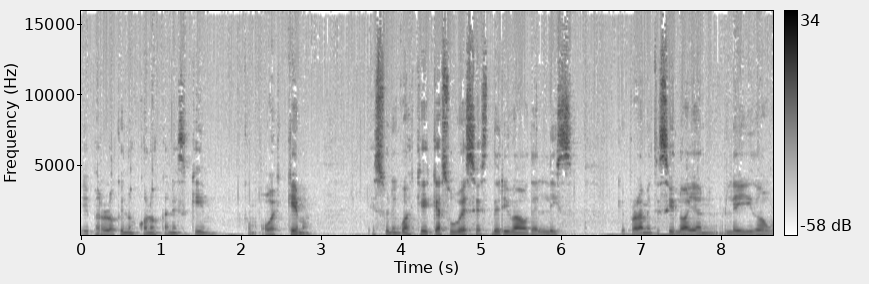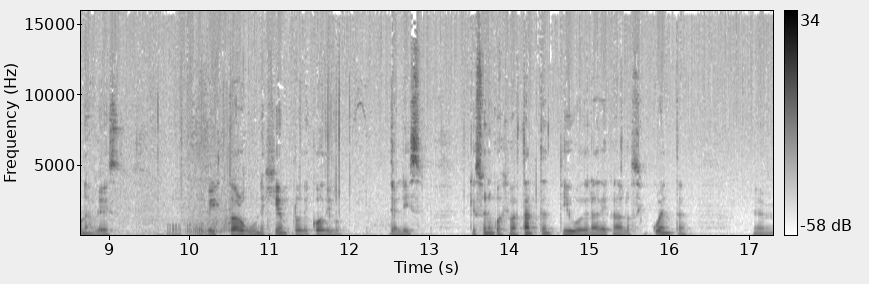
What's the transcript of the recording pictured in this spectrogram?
y para los que no conozcan Scheme o esquema es un lenguaje que a su vez es derivado del Lisp que probablemente sí lo hayan leído alguna vez o, visto algún ejemplo de código de Lisp que es un lenguaje bastante antiguo de la década de los 50 em,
